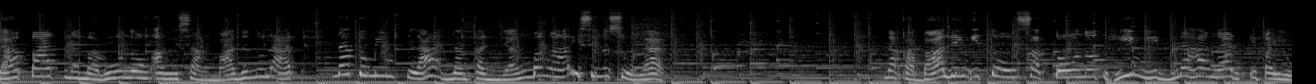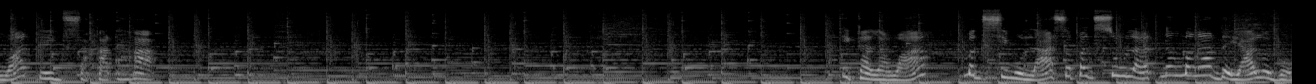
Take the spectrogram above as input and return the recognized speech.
dapat na marunong ang isang manunulat na tumimpla ng kanyang mga isinusulat. Nakabaling ito sa tono't himig na hangad ipahiwatig sa kataha. Ikalawa, magsimula sa pagsulat ng mga dialogo.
